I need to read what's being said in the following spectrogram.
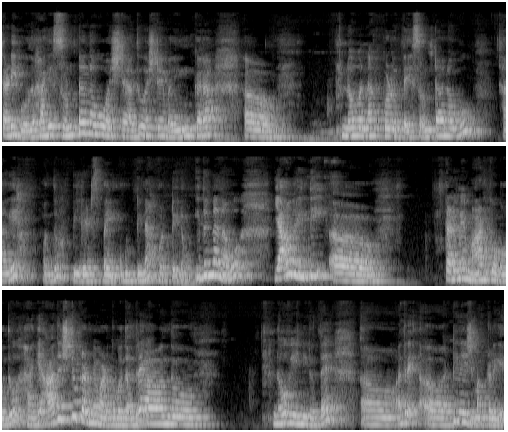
ತಡಿಬೋದು. ಹಾಗೆ ಸೊಂಟ ನೋವು ಅಷ್ಟೇ, ಅದು ಅಷ್ಟೇ ಭಯಂಕರ ನೋವನ್ನು ಕೊಡುತ್ತೆ. ಸೊಂಟ ನೋವು, ಹಾಗೆ ಒಂದು ಪೀರಿಯಡ್ಸ್ ಪೈನ್ ಮುಟ್ಟಿನ ಹೊಟ್ಟೆ ನೋವು. ಇದನ್ನು ನಾವು ಯಾವ ರೀತಿ ಕಡಿಮೆ ಮಾಡ್ಕೋಬೋದು, ಹಾಗೆ ಆದಷ್ಟು ಕಡಿಮೆ ಮಾಡ್ಕೋಬೋದು ಅಂದರೆ ಒಂದು ನೋವು ಏನಿರುತ್ತೆ ಅಂದರೆ ಟೀನೇಜ್ ಮಕ್ಕಳಿಗೆ,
